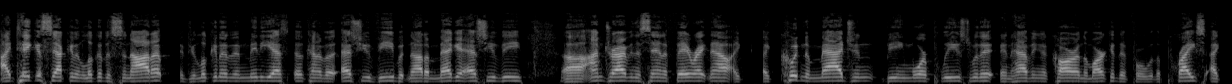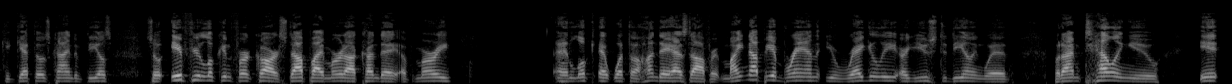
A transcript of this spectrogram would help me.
I take a second and look at the Sonata. If you're looking at a mini S, uh, kind of a SUV, but not a mega SUV, I'm driving the Santa Fe right now. I, I couldn't imagine being more pleased with it and having a car on the market that for the price I could get those kind of deals. So if you're looking for a car, stop by Murdoch Hyundai of Murray and look at what the Hyundai has to offer. It might not be a brand that you regularly are used to dealing with, but I'm telling you, it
